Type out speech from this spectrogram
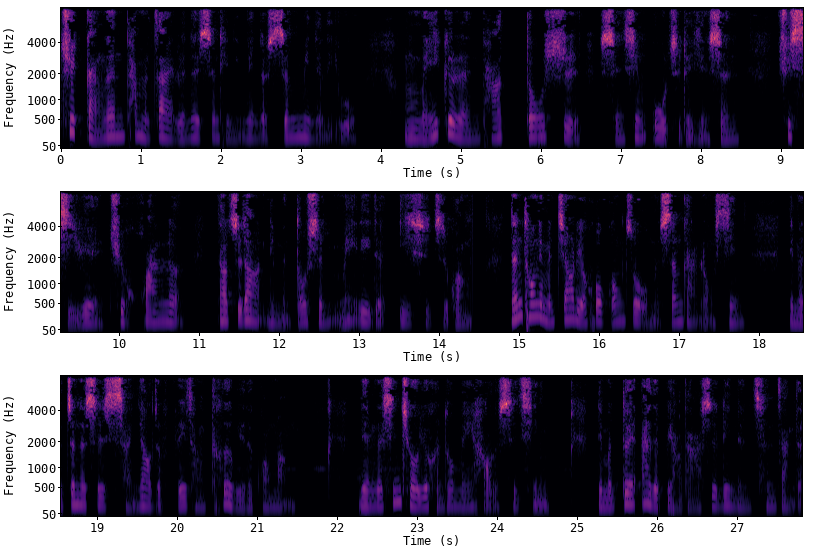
去感恩他们在人类身体里面的生命的礼物。每一个人他都是神性物质的延伸。去喜悦，去欢乐。要知道，你们都是美丽的意识之光，能同你们交流或工作，我们深感荣幸。你们真的是闪耀着非常特别的光芒。你们的星球有很多美好的事情，你们对爱的表达是令人称赞的。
